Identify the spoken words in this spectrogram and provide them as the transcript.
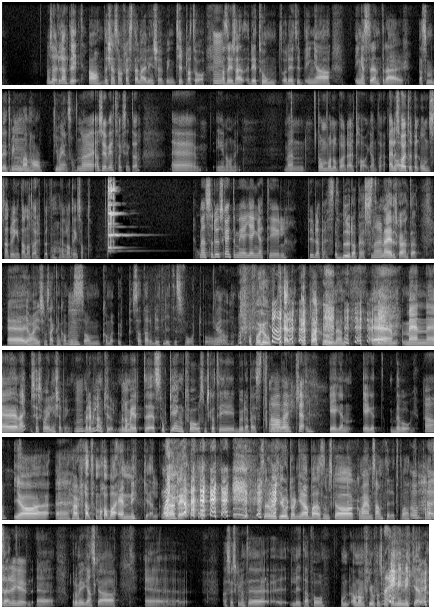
Vad sa du, lökigt? Ja, det känns som de flesta ställena i Linköping, typ platå. Mm. Alltså det är, så här, det är tomt och det är typ inga, inga studenter där. Alltså det är typ Mm. man har gemensamt. Nej, alltså jag vet faktiskt inte. Eh, ingen aning. Men de var nog bara där ett tag antar jag. Eller så Ja. var det typ en onsdag då inget annat var öppet. Jaha. Eller någonting sånt. Men så du ska inte med gänget till Budapest? Budapest? Nej. Nej. det ska jag inte. Eh, jag har ju som sagt en kompis Mm. som kommer upp så att det hade blivit lite svårt att, Ja. att få ihop den ekvationen. Eh, men eh, nej, så jag ska vara i Linköping. Mm. Men det blir nog kul. Men Mm. de är ett, ett stort gäng två som ska till Budapest på Ja, eh, verkligen. egen, eget bevåg. Ja. Jag eh, hörde att de har bara en nyckel. Har du hört det? Så det är 14 grabbar som ska komma hem samtidigt på något, Åh på något sätt. Och de är ju ganska, eh, alltså jag skulle inte eh, lita på om, om de 14 skulle få min nyckel.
